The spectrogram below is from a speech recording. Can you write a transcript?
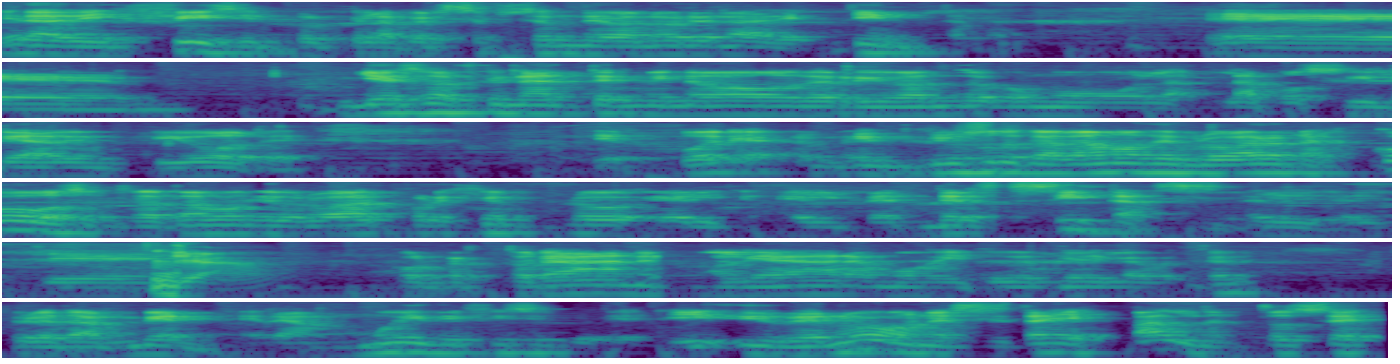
era difícil porque la percepción de valor era distinta. Eh, y eso al final terminó derribando como la, posibilidad de un pivote. Eh, incluso tratamos de probar otras cosas, tratamos de probar, por ejemplo, el, vender citas, el, que con restaurantes, baleáramos y todo el la cuestión pero también era muy difícil. Y, de nuevo, necesitáis espalda. Entonces,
